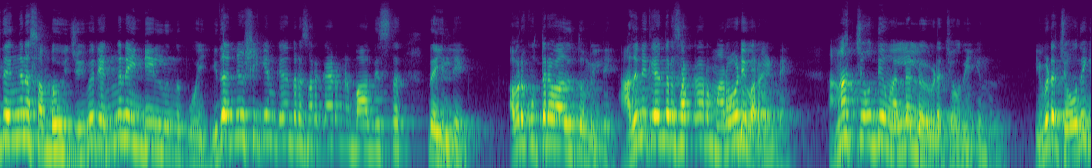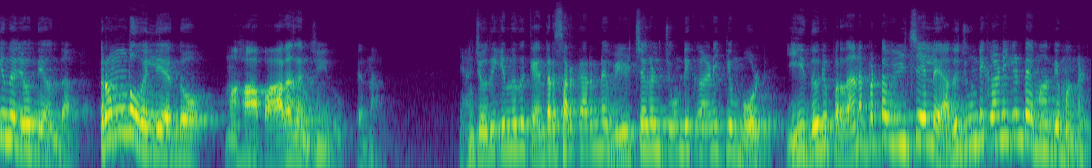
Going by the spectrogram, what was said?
ഇതെങ്ങനെ സംഭവിച്ചു? ഇവരെങ്ങനെ ഇന്ത്യയിൽ നിന്ന് പോയി? ഇത് അന്വേഷിക്കാൻ കേന്ദ്ര സർക്കാരിന് ബാധ്യസ്ഥതയില്ലേ? അവർക്ക് ഉത്തരവാദിത്വമില്ലേ? അതിന് കേന്ദ്ര സർക്കാർ മറുപടി പറയണ്ടേ? ആ ചോദ്യമല്ലല്ലോ ഇവിടെ ചോദിക്കുന്നത്. ഇവിടെ ചോദിക്കുന്ന ചോദ്യം എന്താ? ട്രംപ് വലിയ എന്തോ മഹാപാതകം ചെയ്തു എന്നാണ്. ഞാൻ ചോദിക്കുന്നത് കേന്ദ്ര സർക്കാരിന്റെ വീഴ്ചകൾ ചൂണ്ടിക്കാണിക്കുമ്പോൾ ഈ ഇതൊരു പ്രധാനപ്പെട്ട വീഴ്ചയല്ലേ? അത് ചൂണ്ടിക്കാണിക്കണ്ടേ മാധ്യമങ്ങൾ?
